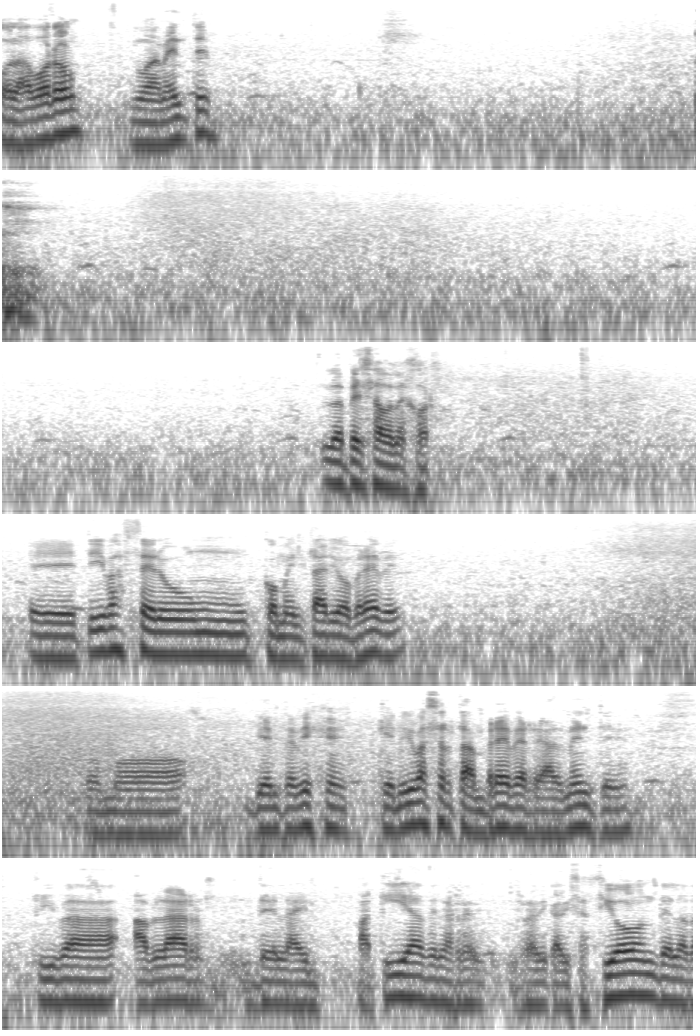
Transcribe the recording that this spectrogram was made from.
colaboro nuevamente. Lo he pensado mejor. Eh, te iba a hacer un comentario breve. Como bien te dije, que no iba a ser tan breve realmente. Te iba a hablar de la empatía, de la radicalización, de la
